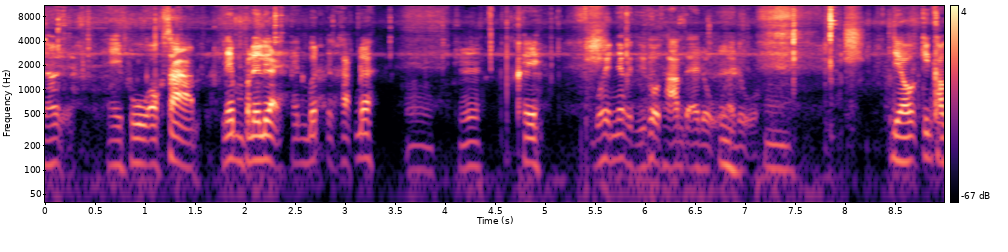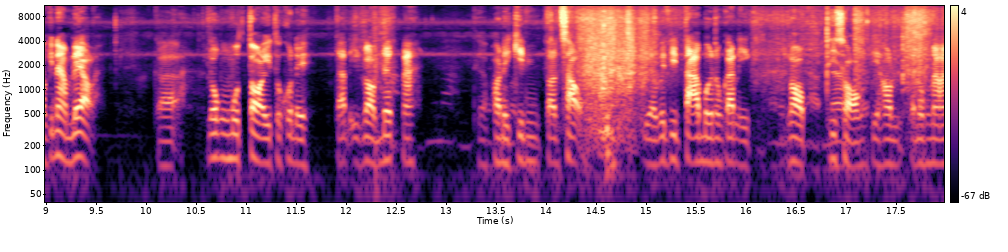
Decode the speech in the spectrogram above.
เดี๋ยวให้ผู้ออกสามเล่มไปเรื่อยๆให้มันเบิดคักๆเด้อโอเคโอเค บ่เห็นยังก็สิโทรถามแต่ไอโดไอโดเดี๋ยวกินข้าวกินน้ำแล้ว ก็ลงหมุดต่ออีกทุกคนเลยจัดอีกรอบดึกนะ เถื่อพอได้กินตอนเช้า เดี๋ยวไปติดตามเบิ่งนำกันอีก รอบที่สองที่เขาจะลงน้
